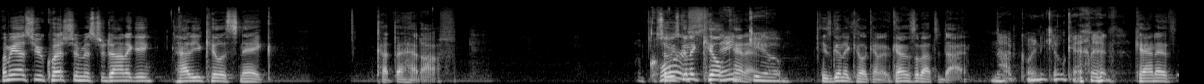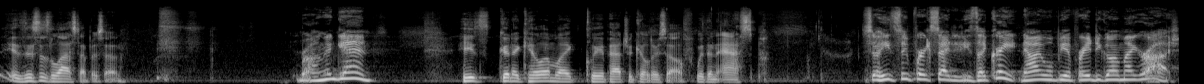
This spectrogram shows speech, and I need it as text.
Let me ask you a question, Mr. Donaghy. How do you kill a snake? Cut the head off. Of course. So he's going to kill Thank Kenneth. you. He's going to kill Kenneth. Kenneth's about to die. Not going to kill Kenneth. Kenneth, is this is the last episode? Wrong again. He's gonna kill him like Cleopatra killed herself with an asp. So he's super excited. He's like, great, now I won't be afraid to go in my garage.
